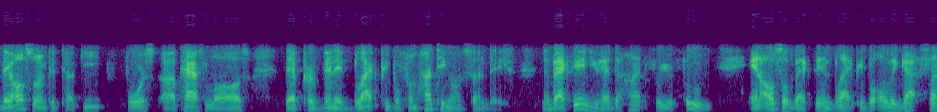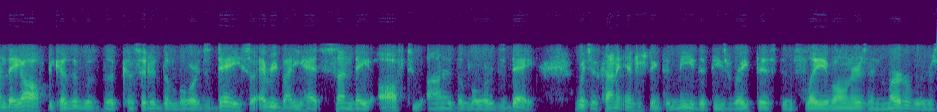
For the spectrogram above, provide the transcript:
they also in Kentucky forced uh, passed laws that prevented black people from hunting on Sundays. Now back then you had to hunt for your food, and also back then black people only got Sunday off because it was the considered the Lord's day. So everybody had Sunday off to honor the Lord's day, which is kind of interesting to me that these rapists and slave owners and murderers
